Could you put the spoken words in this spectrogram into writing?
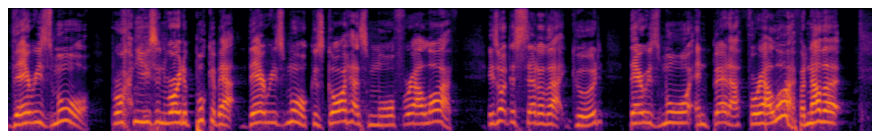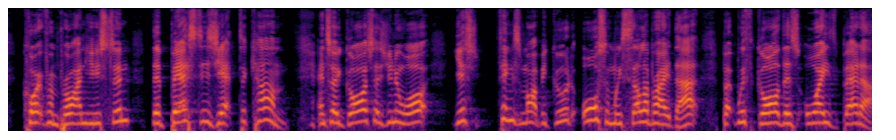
"There is more." Brian Houston wrote a book about there is more because God has more for our life. He's not just settled that good. There is more and better for our life. Another quote from Brian Houston the best is yet to come. And so God says, you know what? Yes, things might be good. Awesome. We celebrate that. But with God, there's always better.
